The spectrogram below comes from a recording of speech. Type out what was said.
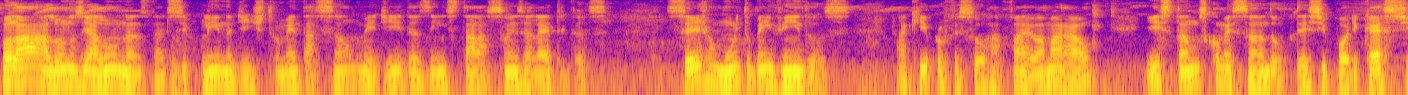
Olá, alunos e alunas da disciplina de Instrumentação, Medidas e Instalações Elétricas. Sejam muito bem-vindos. Aqui, professor Rafael Amaral, e estamos começando este podcast.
